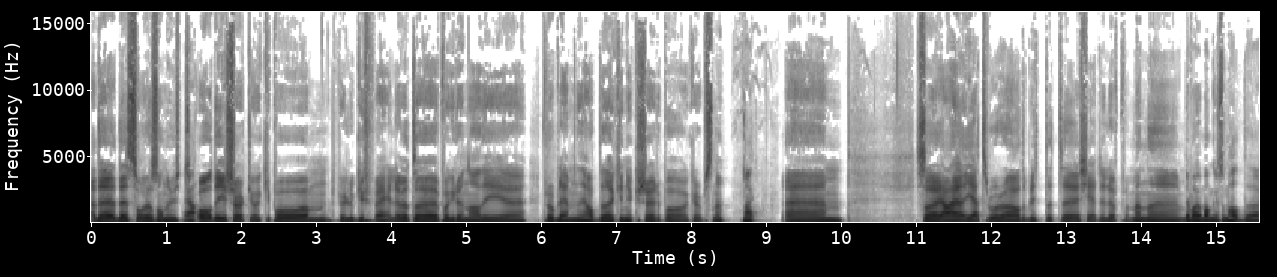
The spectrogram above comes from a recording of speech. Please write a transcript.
Ja, Det, det så jo sånn ut, Ja. og de kjørte jo ikke på um, full guffe heller, vet du, på grunn av de eh, problemene de hadde. Kunne jo ikke kjøre på curbsene. Nei. Um, så ja, jeg, jeg tror det hadde blitt et eh, kjedelig løp, men uh, Det var jo mange som hadde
